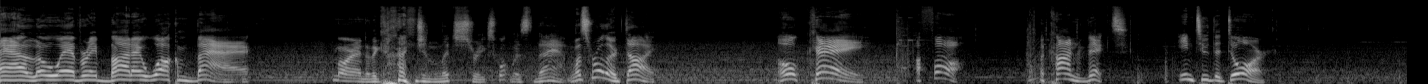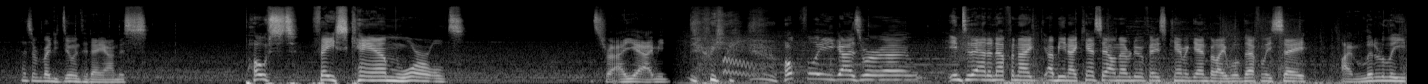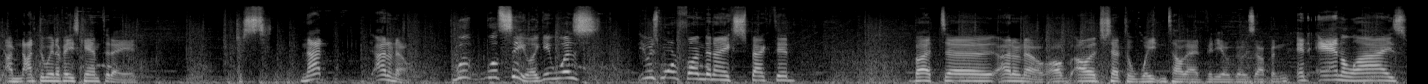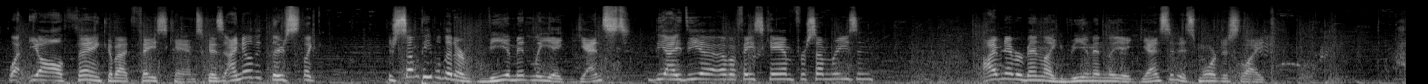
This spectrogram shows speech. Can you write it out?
Hello everybody, welcome back. More into the Gungeon Lich Streaks. What was that? Let's roll our die. Okay. A four. A convict. Into the door. How's everybody doing today on this post-face cam world? That's right. Yeah, I mean, hopefully you guys were uh, into that enough. And I, I mean, I can't say I'll never do a face cam again, but I will definitely say I'm literally, I'm not doing a face cam today. Just not, I don't know. We'll, we'll see. Like it was, it was more fun than I expected. But uh, I don't know. I'll, I'll just have to wait until that video goes up and, and analyze what y'all think about face cams. Because I know that there's like there's some people that are vehemently against the idea of a face cam for some reason. I've never been like vehemently against it. It's more just like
